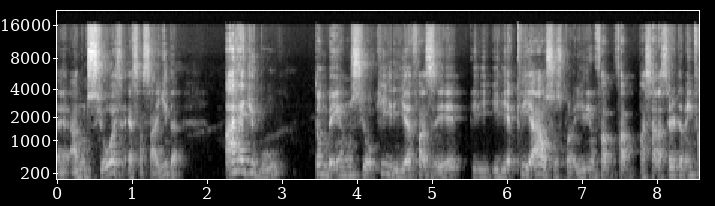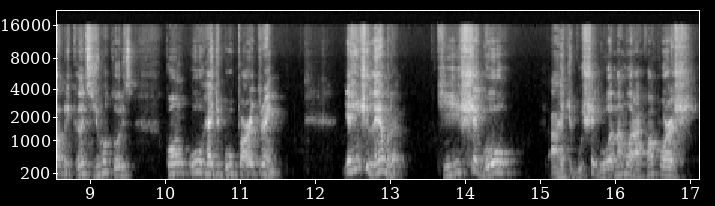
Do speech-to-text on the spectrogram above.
é, anunciou essa saída, a Red Bull também anunciou que iria fazer, iria criar os seus, iriam passar a ser também fabricantes de motores com o Red Bull Powertrain. E a gente lembra que chegou, a Red Bull chegou a namorar com a Porsche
